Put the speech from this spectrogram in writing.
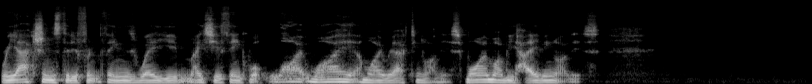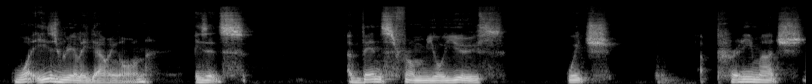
reactions to different things where you makes you think, well, why why am I reacting like this? Why am I behaving like this? What is really going on is it's events from your youth which are pretty much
